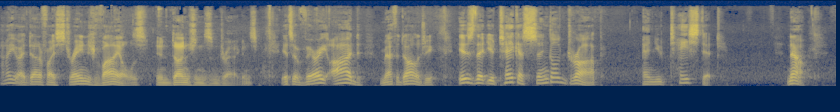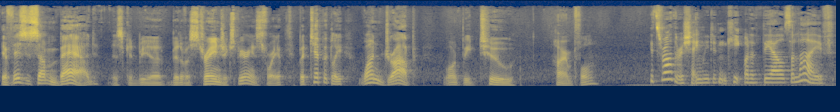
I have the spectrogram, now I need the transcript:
How you identify strange vials in Dungeons and Dragons, it's a very odd methodology, is that you take a single drop and you taste it. Now, if this is something bad, this could be a bit of a strange experience for you, but typically one drop won't be too harmful. It's rather a shame we didn't keep one of the elves alive.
